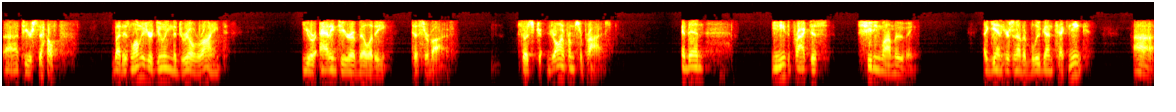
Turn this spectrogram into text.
uh, to yourself, but as long as you're doing the drill right, you're adding to your ability to survive. So it's drawing from surprise. And then you need to practice shooting while moving. Again, here's another blue gun technique. Uh,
